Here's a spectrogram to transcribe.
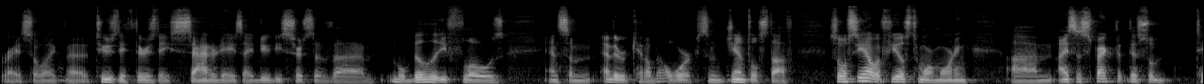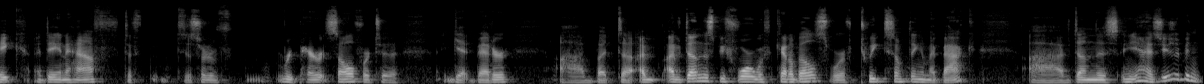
right? So, like the Tuesday, Thursday, Saturdays, I do these sorts of uh, mobility flows and some other kettlebell work, some gentle stuff. So, we'll see how it feels tomorrow morning. Um, I suspect that this will take a day and a half to to sort of repair itself or to get better. Uh, but uh, I've I've done this before with kettlebells where I've tweaked something in my back. Uh, I've done this, and yeah, it's usually been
